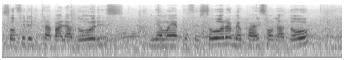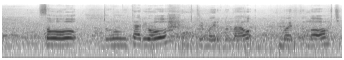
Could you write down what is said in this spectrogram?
sou filha de trabalhadores, minha mãe é professora, meu pai é soldador, sou do interior de Moeiro do, no... Moeiro do Norte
